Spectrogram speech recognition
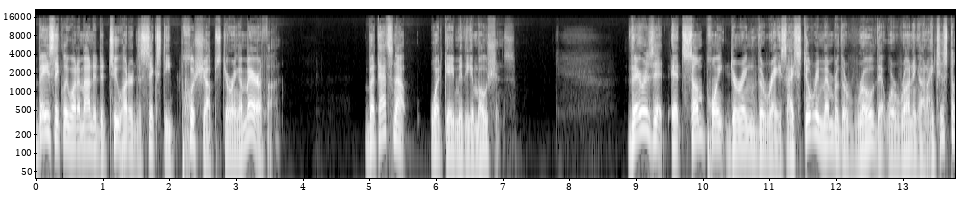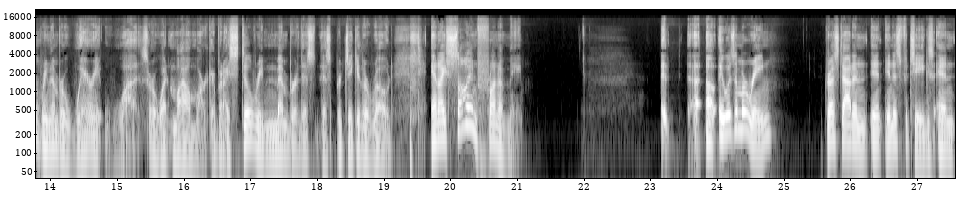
basically what amounted to 260 push ups during a marathon. But that's not what gave me the emotions. There is at, at some point during the race, I still remember the road that we're running on. I just don't remember where it was or what mile marker, but I still remember this, this particular road. And I saw in front of me, it, uh, uh, it was a Marine dressed out in, in, in his fatigues, and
